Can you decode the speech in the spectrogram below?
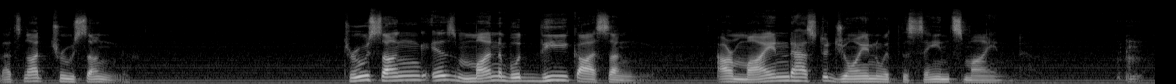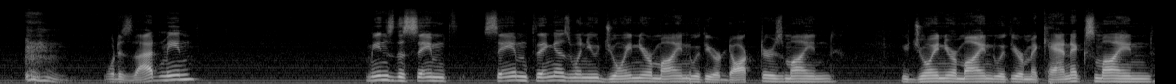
That's not true sang. True sang is man buddhi ka sang our mind has to join with the saint's mind. what does that mean? It means the same same thing as when you join your mind with your doctor's mind. You join your mind with your mechanic's mind.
